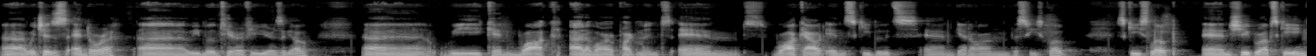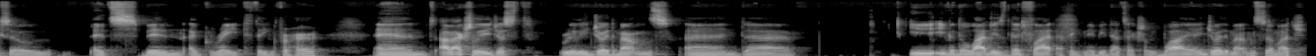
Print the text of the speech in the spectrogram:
uh, which is Andorra. Uh, we moved here a few years ago. Uh, we can walk out of our apartment and walk out in ski boots and get on the ski slope. Ski slope, and she grew up skiing, so it's been a great thing for her. And I've actually just really enjoyed the mountains and uh, e- even though Latvia is dead flat, I think maybe that's actually why I enjoy the mountains so much.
